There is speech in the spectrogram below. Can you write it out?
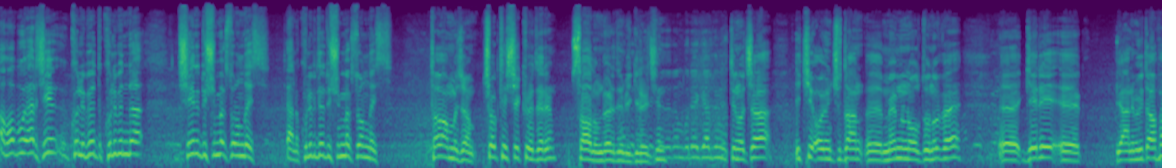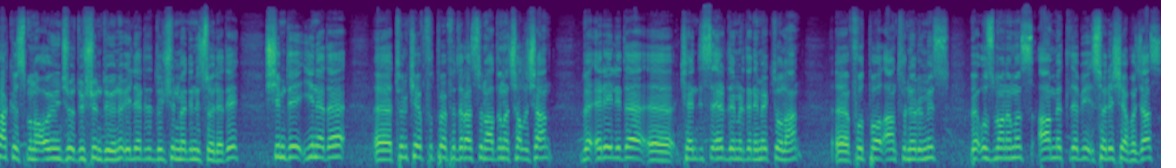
Ama bu her şey kulübü, kulübün de şeyini düşünmek zorundayız. Yani kulübü de düşünmek zorundayız. Tamam hocam çok teşekkür ederim. Sağ olun verdiğin bilgiler için. Buraya geldiğiniz Metin Hoca iki oyuncudan e, memnun olduğunu ve e, geri e, yani müdafaa kısmına oyuncu düşündüğünü, ileride düşünmediğini söyledi. Şimdi yine de e, Türkiye Futbol Federasyonu adına çalışan ve Ereğli'de e, kendisi Erdemir'den emekli olan e, futbol antrenörümüz ve uzmanımız Ahmet'le bir söyleşi yapacağız.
